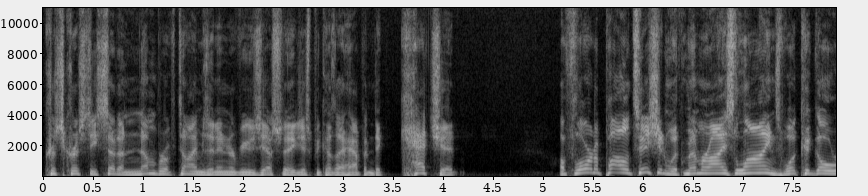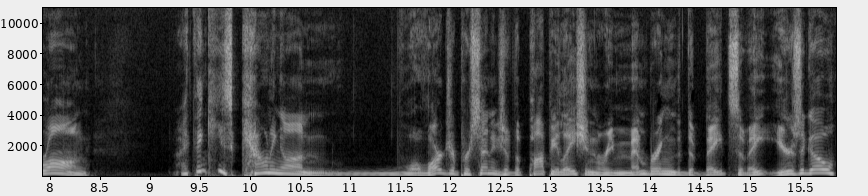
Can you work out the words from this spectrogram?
Chris Christie said a number of times in interviews yesterday, just because I happened to catch it. A Florida politician with memorized lines. What could go wrong? I think he's counting on a larger percentage of the population remembering the debates of eight years ago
